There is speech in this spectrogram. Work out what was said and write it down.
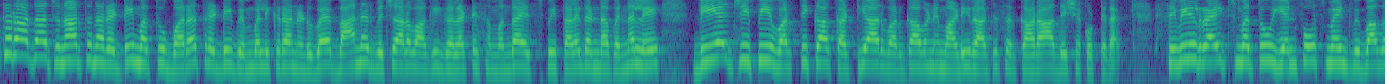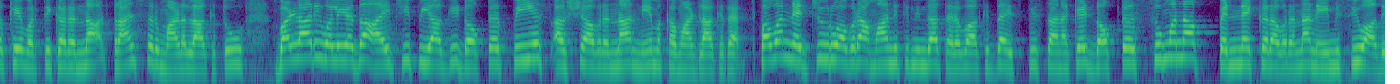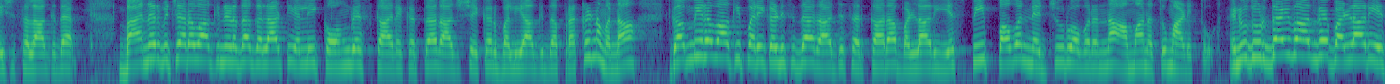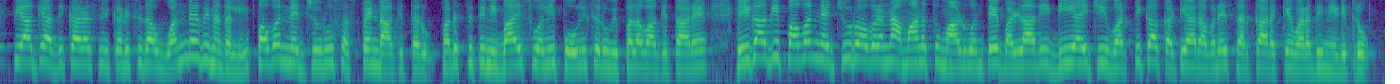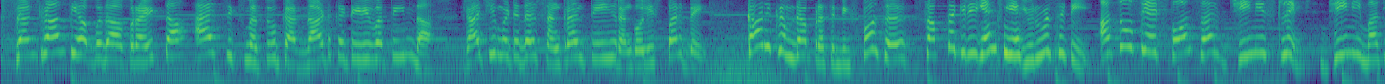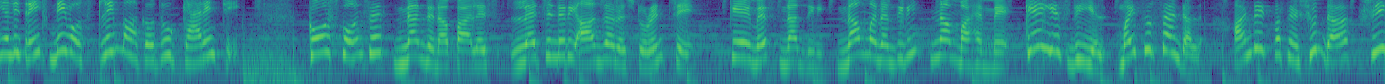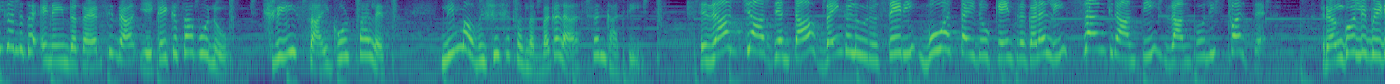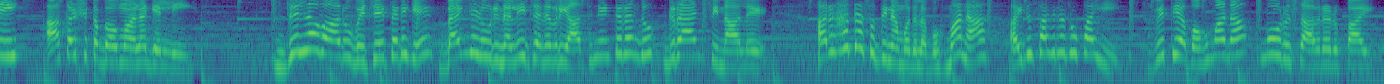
ಶಾಸಕರಾದ ಜನಾರ್ದನ ರೆಡ್ಡಿ ಮತ್ತು ಭರತ್ ರೆಡ್ಡಿ ಬೆಂಬಲಿಗರ ನಡುವೆ ಬ್ಯಾನರ್ ವಿಚಾರವಾಗಿ ಗಲಾಟೆ ಸಂಬಂಧ ಎಸ್ಪಿ ತಲೆದಂಡ ಬೆನ್ನಲ್ಲೇ ಡಿಎಜಿಪಿ ವರ್ತಿಕಾ ಕಟ್ಯಾರ್ ವರ್ಗಾವಣೆ ಮಾಡಿ ರಾಜ್ಯ ಸರ್ಕಾರ ಆದೇಶ ಕೊಟ್ಟಿದೆ. ಸಿವಿಲ್ ರೈಟ್ಸ್ ಮತ್ತು ಎನ್ಫೋರ್ಸ್ಮೆಂಟ್ ವಿಭಾಗಕ್ಕೆ ವರ್ತಿಕರನ್ನ ಟ್ರಾನ್ಸ್ಫರ್ ಮಾಡಲಾಗಿತ್ತು. ಬಳ್ಳಾರಿ ವಲಯದ ಐಜಿಪಿಯಾಗಿ ಡಾಕ್ಟರ್ ಪಿಎಸ್ ಹರ್ಷ ಅವರನ್ನ ನೇಮಕ ಮಾಡಲಾಗಿದೆ. ಪವನ್ ನೆಜ್ಜೂರು ಅವರ ಅಮಾನತಿನಿಂದ ತೆರವಾಗಿದ್ದ ಎಸ್ಪಿ ಸ್ಥಾನಕ್ಕೆ ಡಾಕ್ಟರ್ ಸುಮನಾ ಪೆನ್ನೇಕರ್ ಅವರನ್ನ ನೇಮಿಸಿಯೂ ಆದೇಶಿಸಲಾಗಿದೆ. ಬ್ಯಾನರ್ ವಿಚಾರವಾಗಿ ನಡೆದ ಗಲಾಟೆಯಲ್ಲಿ ಕಾಂಗ್ರೆಸ್ ಕಾರ್ಯಕರ್ತ ರಾಜಶೇಖರ್ ಬಲಿಯಾಗಿದ್ದ ಪ್ರಕರಣವನ್ನ ಗಂಭೀರವಾಗಿ ಪರಿಗಣಿಸಿದ ರಾಜ್ಯ ಸರ್ಕಾರ ಬಳ್ಳಾರಿ ಎಸ್ಪಿ ಪವನ್ ನೆಜ್ಜೂರು ಅವರನ್ನ ಅಮಾನತು ಮಾಡಿತ್ತು. ಇನ್ನು ದುರ್ದೈವ ಅಂದ್ರೆ ಬಳ್ಳಾರಿ ಎಸ್ಪಿಯಾಗಿ ಅಧಿಕಾರ ಸ್ವೀಕರಿಸಿದ ಒಂದೇ ದಿನದಲ್ಲಿ ಪವನ್ ನೆಜ್ಜೂರು ಸಸ್ಪೆಂಡ್ ಆಗಿದ್ದರು. ಪರಿಸ್ಥಿತಿ ನಿಭಾಯಿಸುವಲ್ಲಿ ಪೊಲೀಸರು ವಿಫಲವಾಗಿದ್ದಾರೆ. ಹೀಗಾಗಿ ಪವನ್ ನೆಜ್ಜೂರು ಅವರನ್ನ ಅಮಾನತು ಮಾಡುವಂತೆ ಬಳ್ಳಾರಿ ಡಿಐಜಿ ವರ್ತಿಕಾ ಕಟಿಯಾರ್ ಅವರೇ ಸರ್ಕಾರಕ್ಕೆ ವರದಿ ನೀಡಿದ್ರು. ಸಂಕ್ರಾಂತಿ ಹಬ್ಬದ ಪ್ರಯುಕ್ತ ಆಟ್ ಸಿಕ್ಸ್ ಮತ್ತು ಕರ್ನಾಟಕ ಟಿವಿ ವತಿಯಿಂದ ರಾಜ್ಯ ಮಟ್ಟದ ಸಂಕ್ರಾಂತಿ ರಂಗೋಲಿ ಸ್ಪರ್ಧೆ. ಕಾರ್ಯಕ್ರಮದ presenting sponsor Saptagiri NPS university associate sponsor Jeeni slim Jeeni ಮದಿಯಲ್ಲಿದ್ರೆ ನೀವು ಸ್ಲಿಮ್ ಆಗೋದು guarantee co sponsor Nandana palace legendary Andhra restaurant chain KMF Nandini ನಮ್ಮ ನಂದಿನಿ ನಮ್ಮ ಹೆಮ್ಮೆ. KSDL Mysuru sandal hundred percent ಶುದ್ಧ ಶ್ರೀಗಂಧದ ಎಣ್ಣೆಯಿಂದ ತಯಾರಿಸಿದ ಏಕೈಕ ಸಾಬೂನು ಶ್ರೀ ಸಾಯಿಗೋಲ್ಡ್ ಪ್ಯಾಲೇಸ್. ನಿಮ್ಮ ವಿಶೇಷ ಸಂದರ್ಭಗಳ ಸಂಗಾತಿ. ರಾಜ್ಯಾದ್ಯಂತ ಬೆಂಗಳೂರು ಸೇರಿ ಮೂವತ್ತೈದು ಕೇಂದ್ರಗಳಲ್ಲಿ ಸಂಕ್ರಾಂತಿ ರಂಗೋಲಿ ಸ್ಪರ್ಧೆ. ರಂಗೋಲಿ ಬಿಡಿ ಆಕರ್ಷಕ ಬಹುಮಾನ ಗೆಲ್ಲಿ. ಜಿಲ್ಲಾವಾರು ವಿಜೇತರಿಗೆ ಬೆಂಗಳೂರಿನಲ್ಲಿ ಜನವರಿ ಹದಿನೆಂಟರಂದು ಗ್ರ್ಯಾಂಡ್ ಫಿನಾಲೆ. ಅರ್ಹತಾ ಸುತ್ತಿನ ಮೊದಲ ಬಹುಮಾನ ಐದು ಸಾವಿರ ರೂಪಾಯಿ. ದ್ವಿತೀಯ ಬಹುಮಾನ ಮೂರು ಸಾವಿರ ರೂಪಾಯಿ.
